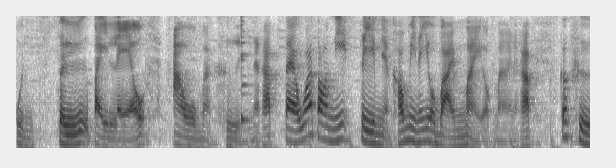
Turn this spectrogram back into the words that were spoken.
คุณซื้อไปแล้วเอามาคืนนะครับ แต่ว่าตอนนี้ Steam เนี่ยเขามีนโยบายใหม่ออกมานะครับ ก็คือ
